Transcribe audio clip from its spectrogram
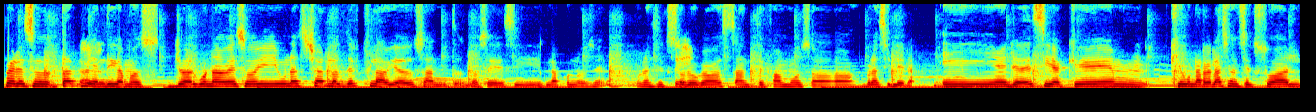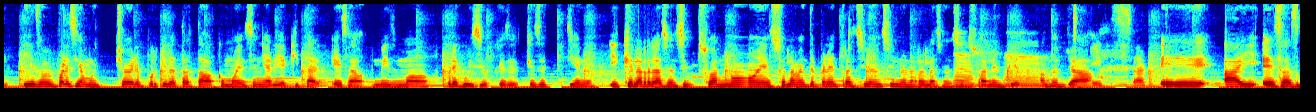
pero eso también, digamos, yo alguna vez oí unas charlas de Flavia dos Santos, no sé si la conocen, una sexóloga bastante famosa brasilera. Y ella decía que, que una relación sexual, y eso me parecía muy chévere porque ella trataba como de enseñar y de quitar ese mismo prejuicio que se, que se tiene y que la relación sexual no es solamente penetración, sino la relación sexual empieza cuando ya eh, hay esas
